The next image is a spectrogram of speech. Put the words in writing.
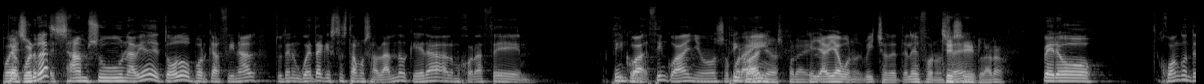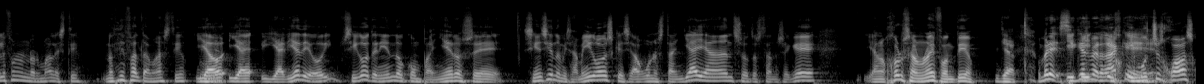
Pues, ¿Te acuerdas? Samsung, había de todo, porque al final, tú ten en cuenta que esto estamos hablando, que era a lo mejor hace cinco, Cinco. años o Cinco por ahí, años, por ahí, que ya había buenos bichos de teléfonos, sí, ¿eh? sí, claro. Pero juegan con teléfonos normales, tío. No hacía falta más, tío. Y, a, y a- y a día de hoy sigo teniendo compañeros, eh, siguen siendo mis amigos, que si algunos están Giants, otros están no sé qué, y a lo mejor usan un iPhone, tío. Ya. Hombre, sí Y- que es verdad que. Muchos, jugabas,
